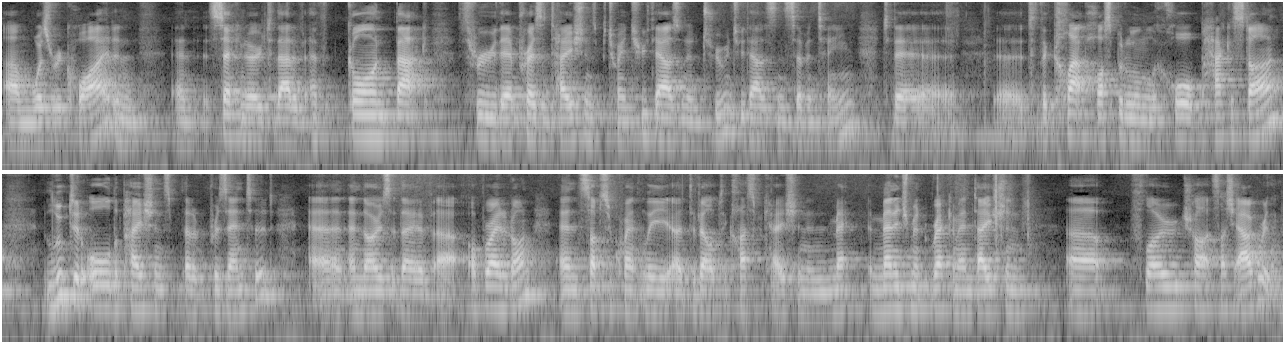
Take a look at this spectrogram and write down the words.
um, was required, and, and secondary to that, have, have gone back through their presentations between 2002 and 2017 to their uh, to the Cleft Hospital in Lahore, Pakistan. Looked at all the patients that have presented uh, and those that they have uh, operated on, and subsequently uh, developed a classification and ma- management recommendation uh, flow chart slash algorithm.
